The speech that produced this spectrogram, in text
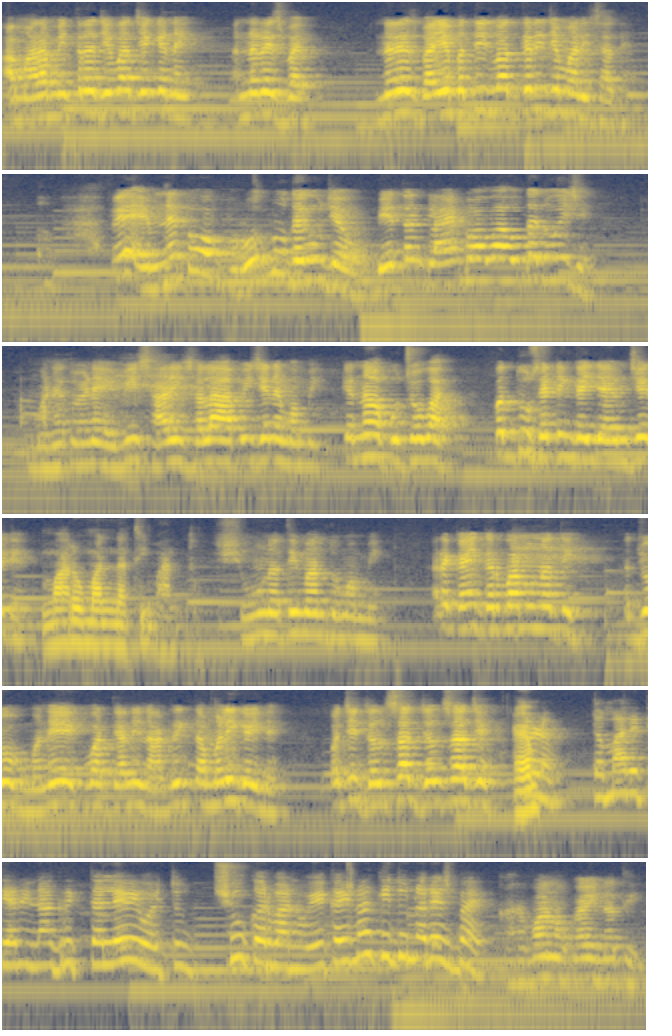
આ મારા મિત્ર જેવા છે કે નહીં? નરેશભાઈ. નરેશભાઈએ બધી જ વાત કરી છે મારી સાથે. હવે એમને તો રોજનું થયું છે. બે ત્રણ ક્લાયન્ટો આવા આવતા જ હોય છે. મને તો એને એવી સારી સલાહ આપી છે ને મમ્મી કે ના પૂછો વાત. બધું સેટિંગ થઈ જાય એમ છે તે. મારું મન નથી માનતું. શું નથી માનતું મમ્મી? અરે કંઈ કરવાનું નથી. જો મને એકવાર ત્યાંની નાગરિકતા મળી ગઈ ને પછી જલસા જલસા છે. એમ? તમારે ત્યાંની નાગરિકતા લેવી હોય તો શું કરવાનું? એ કઈ ના કીધું નરેશભાઈ. કરવાનું કઈ નથી.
